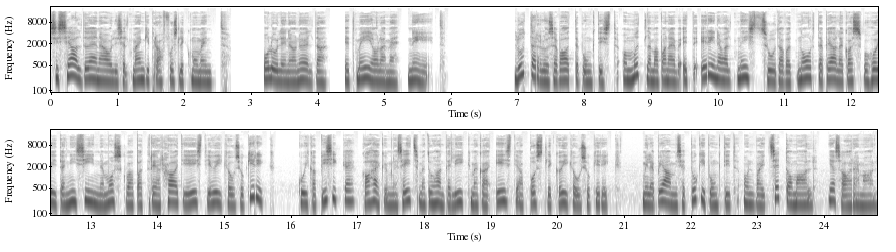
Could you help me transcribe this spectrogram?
siis seal tõenäoliselt mängib rahvuslik moment. oluline on öelda, et meie oleme need luterluse vaatepunktist on mõtlemapanev, et erinevalt neist suudavad noorte pealekasvu hoida nii siinne Moskva patriarhaadi Eesti õigeusu kirik kui ka pisike kahekümne seitsme tuhande liikmega Eesti Apostlik Õigeusu Kirik, mille peamised tugipunktid on vaid Setomaal ja Saaremaal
